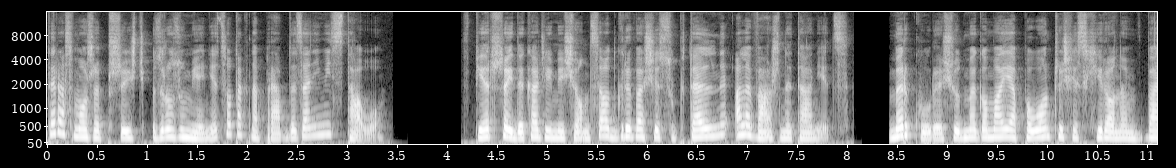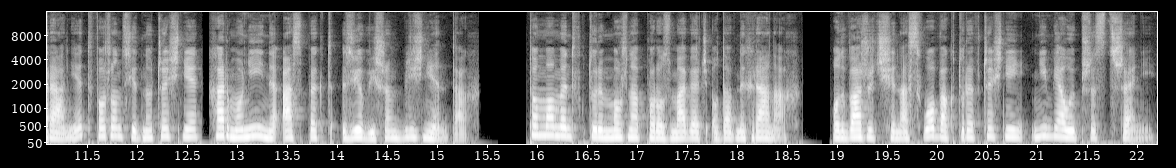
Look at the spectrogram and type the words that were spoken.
teraz może przyjść zrozumienie, co tak naprawdę za nimi stało. W pierwszej dekadzie miesiąca odgrywa się subtelny, ale ważny taniec. Merkury 7 maja połączy się z Chironem w Baranie, tworząc jednocześnie harmonijny aspekt z Jowiszem w Bliźniętach. To moment, w którym można porozmawiać o dawnych ranach, odważyć się na słowa, które wcześniej nie miały przestrzeni.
